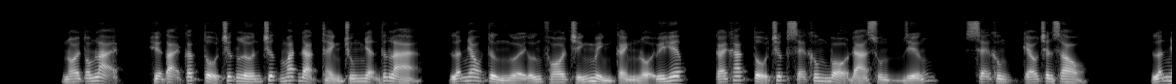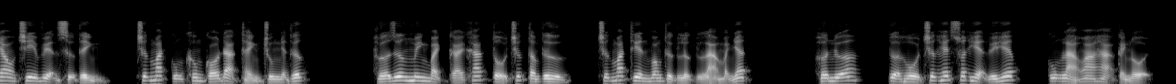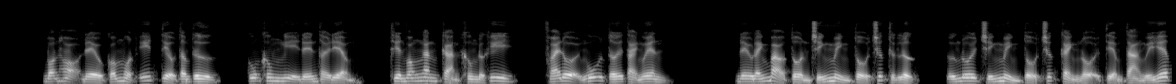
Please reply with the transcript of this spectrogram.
Nói tóm lại, hiện tại các tổ chức lớn trước mắt đạt thành chung nhận thức là, lẫn nhau từng người ứng phó chính mình cảnh nội uy hiếp, cái khác tổ chức sẽ không bỏ đá xuống giếng, sẽ không kéo chân sau. Lẫn nhau chi viện sự tình, trước mắt cũng không có đạt thành chung nhận thức. Hứa Dương minh bạch cái khác tổ chức tâm tư, trước mắt thiên vong thực lực là mạnh nhất. Hơn nữa, tựa hồ trước hết xuất hiện uy hiếp, cũng là hoa hạ cảnh nội. Bọn họ đều có một ít tiểu tâm tư, cũng không nghĩ đến thời điểm, thiên vong ngăn cản không được khi, phái đội ngũ tới tài nguyên. Đều đánh bảo tồn chính mình tổ chức thực lực, ứng đối chính mình tổ chức cảnh nội tiềm tàng uy hiếp.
